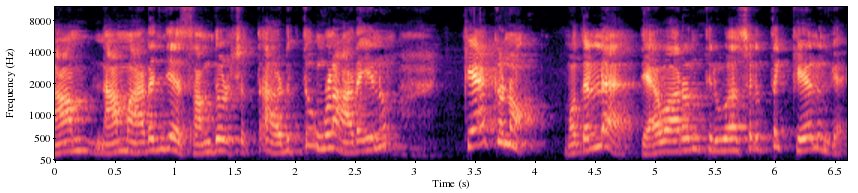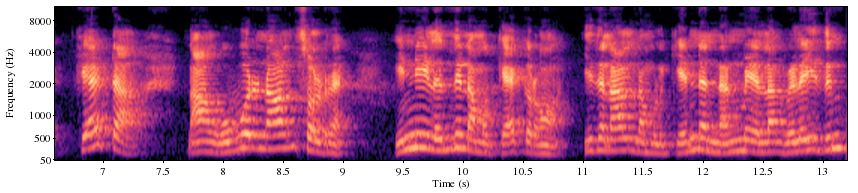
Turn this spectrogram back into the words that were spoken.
நாம் நாம் அடைஞ்ச சந்தோஷத்தை அடுத்தவங்களும் அடையணும். கேட்கணும். முதல்ல தேவாரம் திருவாசகத்தை கேளுங்க. கேட்டால் நான் ஒவ்வொரு நாளும் சொல்கிறேன். இன்னிலேருந்து நம்ம கேட்குறோம். இதனால் நம்மளுக்கு என்ன நன்மையெல்லாம் விளையுதுன்னு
